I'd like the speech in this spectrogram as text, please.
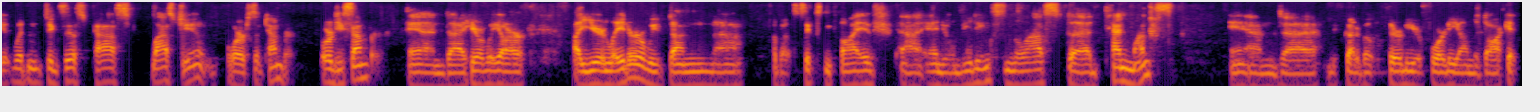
it wouldn't exist past last June or September or December, and uh, here we are, a year later. We've done uh, about 65 uh, annual meetings in the last 10 months and uh, we've got about 30 or 40 on the docket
